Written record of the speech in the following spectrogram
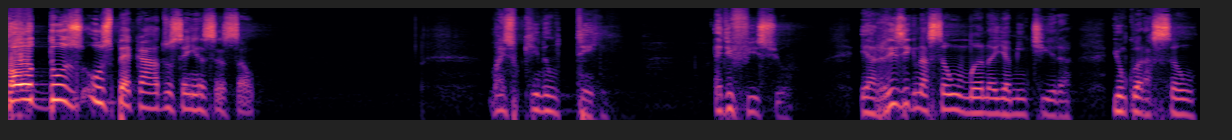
todos os pecados sem exceção. Mas o que não tem é difícil. É a resignação humana e a mentira e um coração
